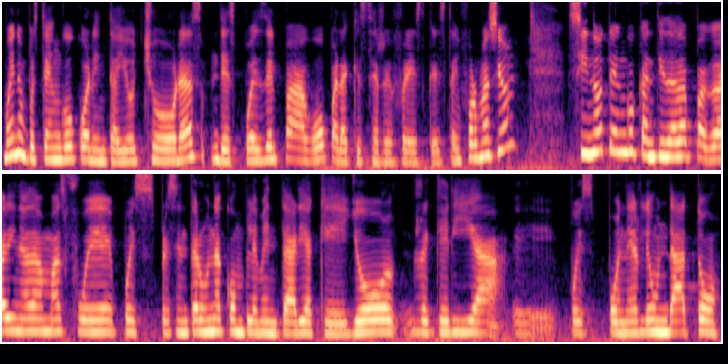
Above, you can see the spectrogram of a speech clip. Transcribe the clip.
bueno, pues tengo 48 horas después del pago para que se refresque esta información. Si no tengo cantidad a pagar y nada más fue pues presentar una complementaria que yo requería eh, pues ponerle un dato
